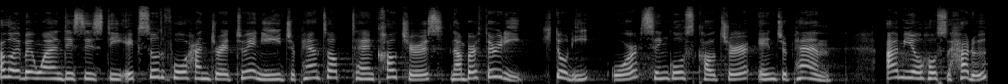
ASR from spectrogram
Hello everyone, this is the episode 420 Japan Top 10 Cultures number 30, Hitori or Singles Culture in Japan. I'm your host Haru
